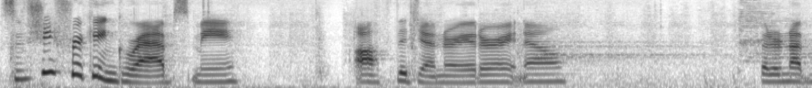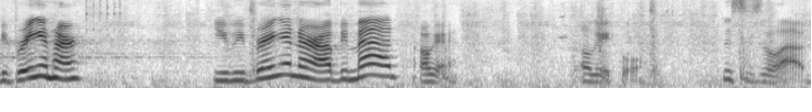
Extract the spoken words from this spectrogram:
So if she freaking grabs me off the generator right now, better not be bringing her. You be bringing her, I'll be mad. Okay. Okay, cool. This is allowed.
